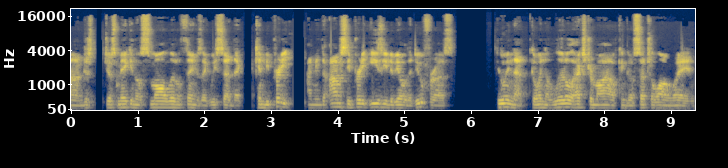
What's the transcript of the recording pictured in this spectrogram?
Um, just just making those small little things, like we said, that can be pretty. I mean, honestly pretty easy to be able to do for us. Doing that, going a little extra mile, can go such a long way. And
